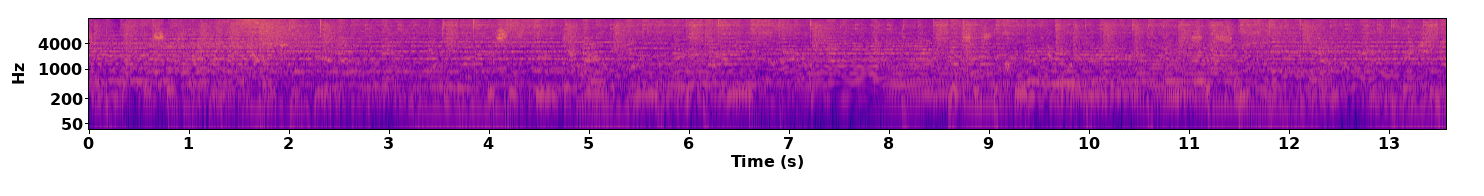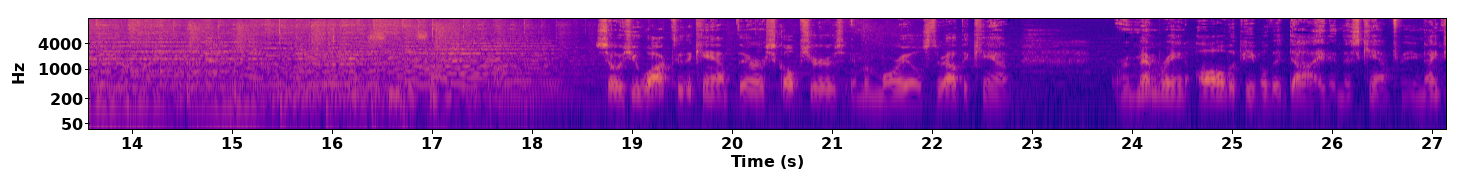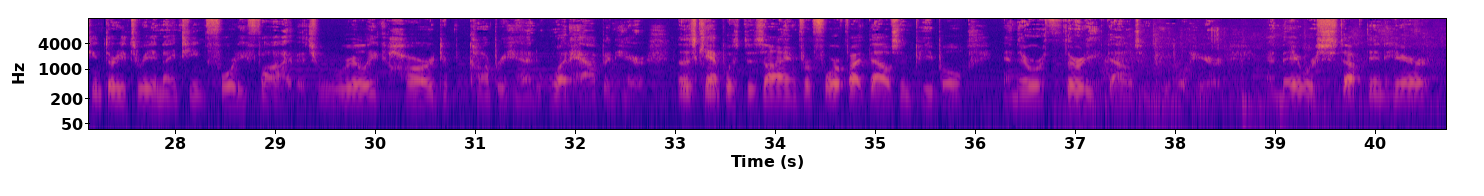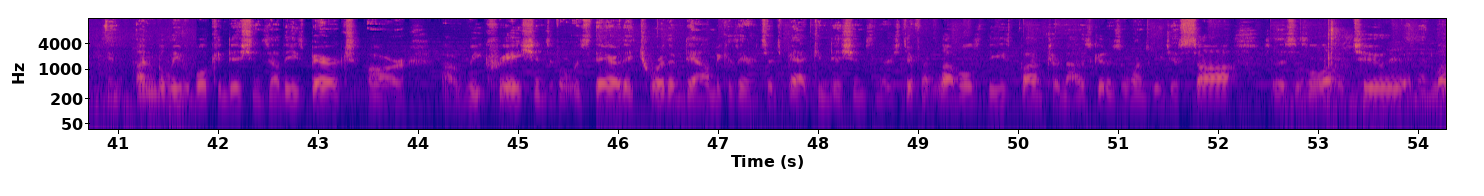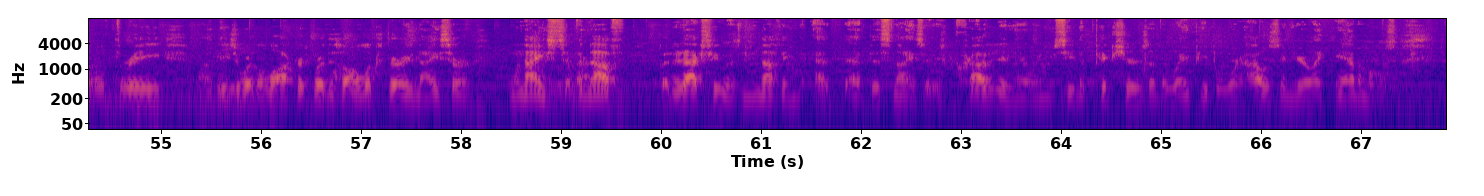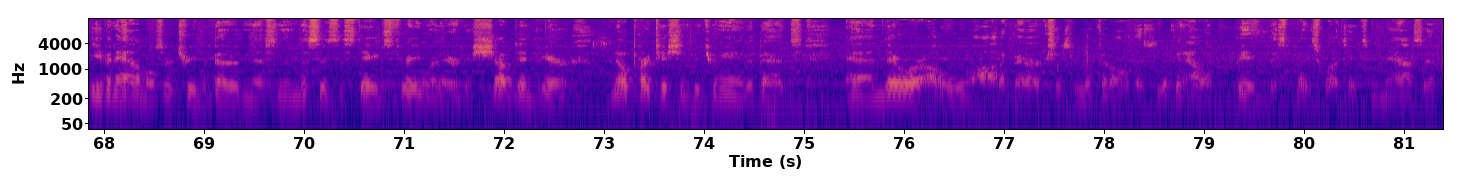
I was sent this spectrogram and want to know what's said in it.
So this is the concentration camp. This is the entire perimeter of the green area. This is the crematorium area, and this is so as you walk through the camp, there are sculptures and memorials throughout the camp remembering all the people that died in this camp from 1933 and 1945. It's really hard to comprehend what happened here. Now, this camp was designed for four or 5,000 people, and there were 30,000 people here. And they were stuffed in here in unbelievable conditions. Now, these barracks are uh, recreations of what was there. They tore them down because they were in such bad conditions, and there's different levels. These bunks are not as good as the ones we just saw. So this is a level two, and then level three. Uh, these are where the lockers, where this all looks very nice or nice enough but it actually was nothing at, at this nice. It was crowded in here when you see the pictures of the way people were housed in here like animals. Even animals are treated better than this. And then this is the stage three where they were just shoved in here no partitions between any of the beds. And there were a lot of barracks. Just Look at all this. Look at how big this place was. It's massive.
